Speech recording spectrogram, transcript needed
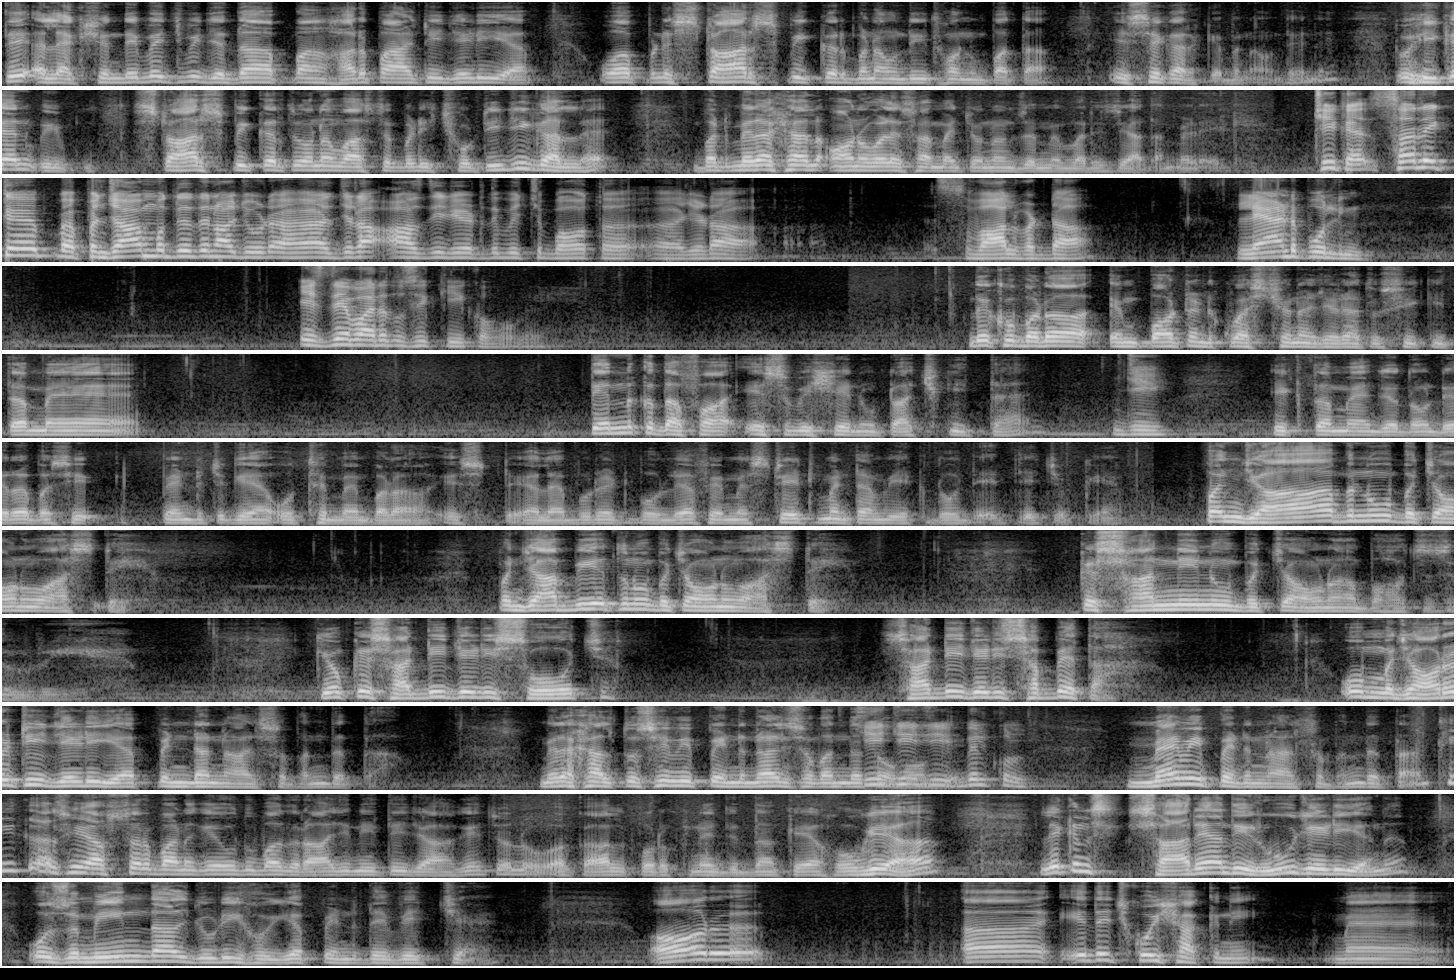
ਤੇ ਇਲੈਕਸ਼ਨ ਦੇ ਵਿੱਚ ਵੀ ਜਿੱਦਾਂ ਆਪਾਂ ਹਰ ਪਾਰਟੀ ਜਿਹੜੀ ਆ ਉਹ ਆਪਣੇ ਸਟਾਰ ਸਪੀਕਰ ਬਣਾਉਂਦੀ ਤੁਹਾਨੂੰ ਪਤਾ ਇਸੇ ਕਰਕੇ ਬਣਾਉਂਦੇ ਨੇ। ਤੋ ਹੀ ਕੈਨ ਸਟਾਰ ਸਪੀਕਰ ਤੇ ਉਹਨਾਂ ਵਾਸਤੇ ਬੜੀ ਛੋਟੀ ਜੀ ਗੱਲ ਹੈ ਬਟ ਮੇਰਾ ਖਿਆਲ ਆਉਣ ਵਾਲੇ ਸਮੇਂ 'ਚ ਉਹਨਾਂ ਨੂੰ ਜ਼ਿੰਮੇਵਾਰੀ ਜ਼ਿਆਦਾ ਮਿਲੇਗੀ। ਠੀਕ ਹੈ ਸਰ ਇੱਕ ਪੰਜਾਬ ਮੁੱਦੇ ਦੇ ਨਾਲ ਜੁੜਿਆ ਹੋਇਆ ਜਿਹੜਾ ਅੱਜ ਦੀ ਡੇਟ ਦੇ ਵਿੱਚ ਬਹੁਤ ਜਿਹੜਾ ਸਵਾਲ ਵੱਡਾ ਲੈਂਡ ਪੋਲਿੰਗ ਇਸ ਦੇ ਬਾਰੇ ਤੁਸੀਂ ਕੀ ਕਹੋਗੇ? ਦੇਖੋ ਬੜਾ ਇੰਪੋਰਟੈਂਟ ਕੁਐਸਚਨ ਹੈ ਜਿਹੜਾ ਤੁਸੀਂ ਕੀਤਾ। ਮੈਂ ਤਿੰਨ ਕੁ ਦਫਾ ਇਸ ਵਿਸ਼ੇ ਨੂੰ ਟੱਚ ਕੀਤਾ ਹੈ। ਜੀ। ਇੱਕ ਤਾਂ ਮੈਂ ਜਦੋਂ ਡੇਰਾ ਬਸੀ ਪਿੰਡ ਚ ਗਿਆ ਉੱਥੇ ਮੈਂ ਬੜਾ ਇਸ ਤੇ ਐਲੈਬੋਰੇਟ ਬੋਲਿਆ ਫਿਰ ਮੈਂ ਸਟੇਟਮੈਂਟਾਂ ਵੀ ਇੱਕ ਦੋ ਦੇ ਦੇ ਚੁੱਕੇ ਹਾਂ ਪੰਜਾਬ ਨੂੰ ਬਚਾਉਣ ਵਾਸਤੇ ਪੰਜਾਬੀਅਤ ਨੂੰ ਬਚਾਉਣ ਵਾਸਤੇ ਕਿਸਾਨੀ ਨੂੰ ਬਚਾਉਣਾ ਬਹੁਤ ਜ਼ਰੂਰੀ ਹੈ। ਕਿਉਂਕਿ ਸਾਡੀ ਜਿਹੜੀ ਸੋਚ ਸਾਡੀ ਜਿਹੜੀ ਸਭਿਅਤਾ ਉਹ ਮੈਜੋਰਿਟੀ ਜਿਹੜੀ ਆ ਪਿੰਡਾਂ ਨਾਲ ਸੰਬੰਧਿਤ ਆ। ਮੇਰਾ ਖਿਆਲ ਤੁਸੀਂ ਵੀ ਪਿੰਡ ਨਾਲ ਹੀ ਸੰਬੰਧਿਤ ਹੋਵੋਗੇ ਜੀ ਜੀ ਬਿਲਕੁਲ। ਮੈਂ ਵੀ ਪਿੰਡ ਨਾਲ ਸੰਬੰਧਿਤ ਹਾਂ। ਠੀਕ ਆ ਅਸੀਂ ਅਫਸਰ ਬਣ ਗਏ ਉਦੋਂ ਬਾਅਦ ਰਾਜਨੀਤੀ ਜਾ ਕੇ ਚਲੋ ਅਕਾਲ ਪੁਰਖ ਨੇ ਜਿੱਦਾਂ ਕਿਹਾ ਹੋ ਗਿਆ। ਲੇਕਿਨ ਸਾਰਿਆਂ ਦੀ ਰੂਹ ਜਿਹੜੀ ਹੈ ਨਾ ਉਹ ਜ਼ਮੀਨ ਨਾਲ ਜੁੜੀ ਹੋਈ ਹੈ ਪਿੰਡ ਦੇ ਵਿੱਚ ਹੈ। ਔਰ ਇਹਦੇ 'ਚ ਕੋਈ ਸ਼ੱਕ ਨਹੀਂ ਮੈਂ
